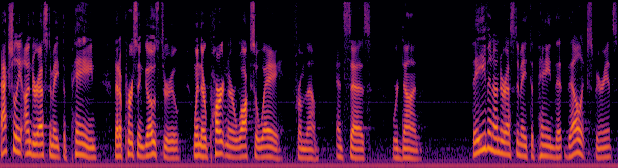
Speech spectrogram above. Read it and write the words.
actually underestimate the pain that a person goes through when their partner walks away from them and says, We're done. They even underestimate the pain that they'll experience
